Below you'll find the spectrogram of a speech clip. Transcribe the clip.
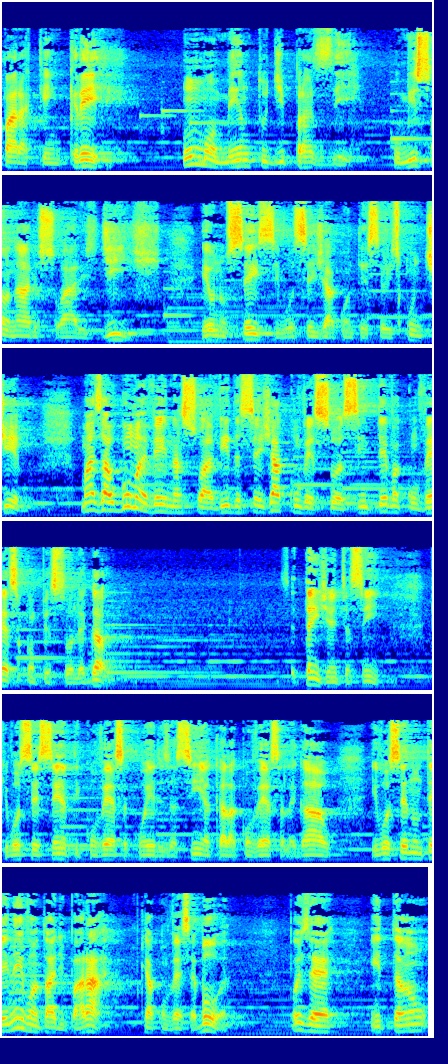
para quem crê um momento de prazer. O missionário Soares diz: Eu não sei se você já aconteceu isso contigo, mas alguma vez na sua vida você já conversou assim, teve uma conversa com uma pessoa legal? Você tem gente assim que você senta e conversa com eles assim, aquela conversa legal, e você não tem nem vontade de parar, porque a conversa é boa? Pois é, então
